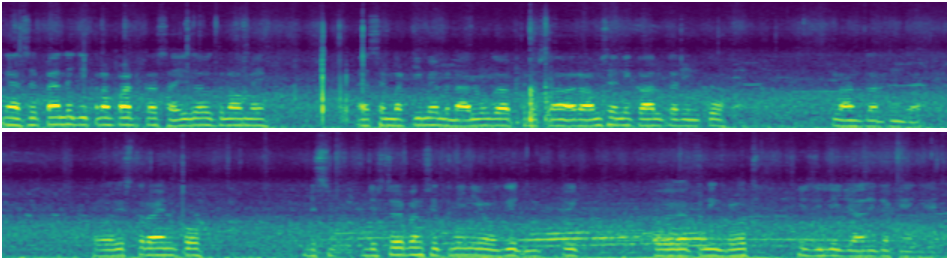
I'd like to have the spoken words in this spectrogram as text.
ایسے پہلے جتنا پٹ کا سائز ہے اتنا میں ایسے مٹی میں بنا لوں گا، پھر آرام سے نکال کر ان کو پلانٹ کر دوں گا۔ تو اس طرح ان کو ڈسٹربنس اتنی نہیں ہوگی۔ تو اپنی گروتھ ایزیلی جاری رکھیں گے۔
